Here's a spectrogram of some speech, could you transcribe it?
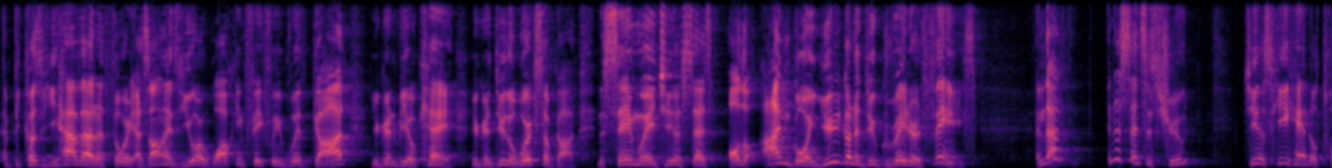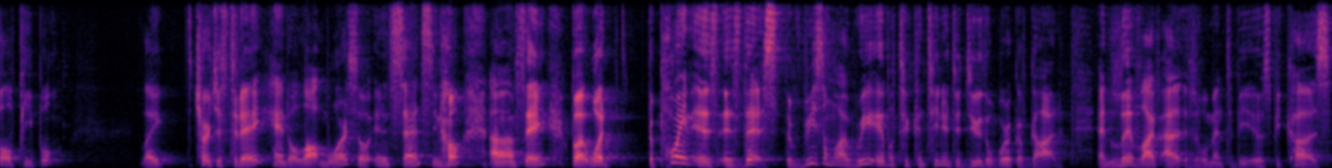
And because you have that authority, as long as you are walking faithfully with God, you're going to be okay. You're going to do the works of God. In the same way, Jesus says, although I'm going, you're going to do greater things. And that, in a sense, is true. Jesus, he handled 12 people. Like churches today handle a lot more. So, in a sense, you know, uh, I'm saying. But what the point is, is this the reason why we're able to continue to do the work of God and live life as we're meant to be is because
